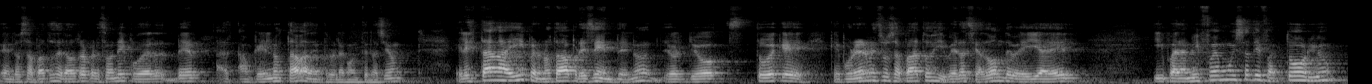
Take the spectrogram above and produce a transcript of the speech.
en los, zapatos de la otra persona y poder ver, aunque él no estaba dentro de la constelación, él estaba ahí pero no estaba presente, ¿no? Yo, yo tuve que, que ponerme en sus zapatos y ver hacia dónde veía él. Y para mí fue muy satisfactorio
